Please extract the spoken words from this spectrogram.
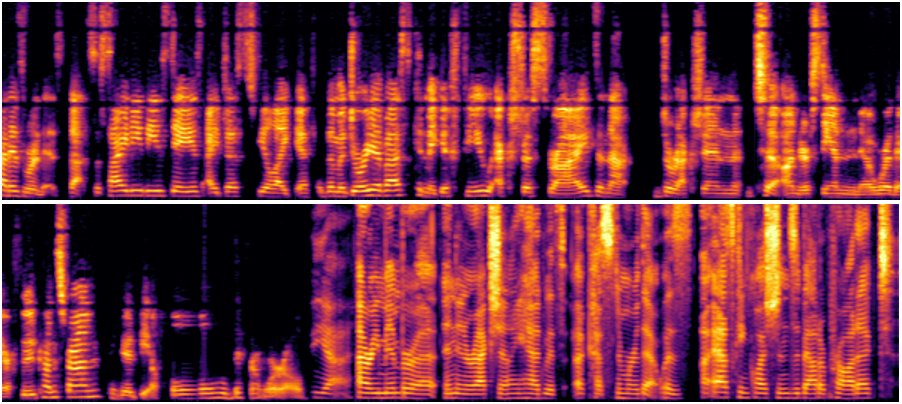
that is what it is. That society these days, I just feel like if the majority of us can make a few extra strides in that direction to understand and know where their food comes from, I think it would be a whole different world. Yeah. I remember a, an interaction I had with a customer that was uh, asking questions about a product.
